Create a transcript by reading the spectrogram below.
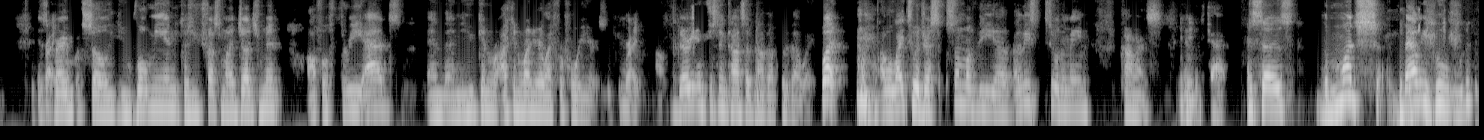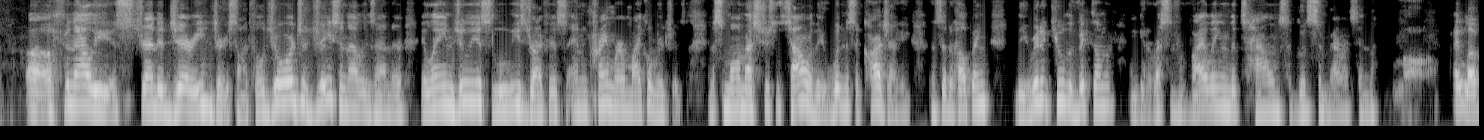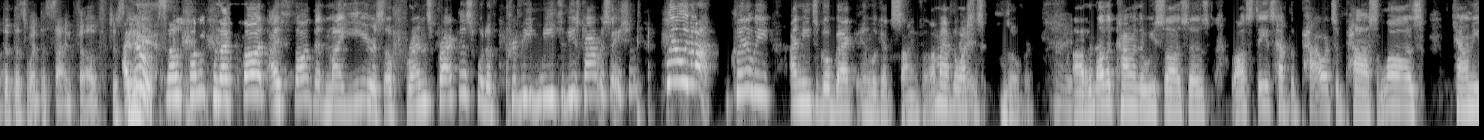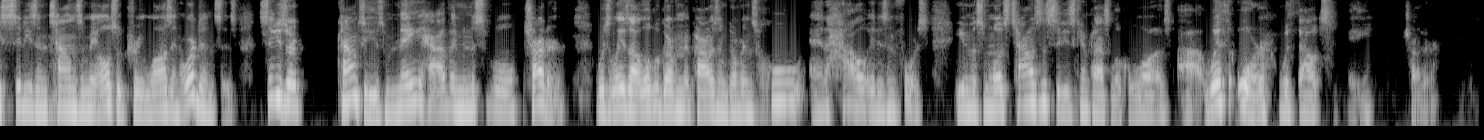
It's right. very much so you vote me in because you trust my judgment off of three ads, and then you can I can run your life for four years. Right. Uh, very interesting concept now that I put it that way. But I would like to address some of the uh, at least two of the main comments mm-hmm. in the chat. It says the much ballyhooed uh, finale stranded Jerry, Jerry Seinfeld, George, Jason Alexander, Elaine, Julius, Louis-Dreyfus, and Kramer, Michael Richards. In a small Massachusetts town where they witness a carjacking. Instead of helping, they ridicule the victim and get arrested for violating the town's Good Samaritan law. I love that this went to Seinfeld. Just I do. No, it's funny because I thought I thought that my years of Friends practice would have privied me to these conversations. Clearly not. Clearly, I need to go back and look at Seinfeld. I might have to watch right. the seasons over. Right. Uh, another comment that we saw says, while states have the power to pass laws, counties, cities, and towns may also create laws and ordinances. Cities or counties may have a municipal charter which lays out local government powers and governs who and how it is enforced. Even the smallest towns and cities can pass local laws uh, with or without a charter.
